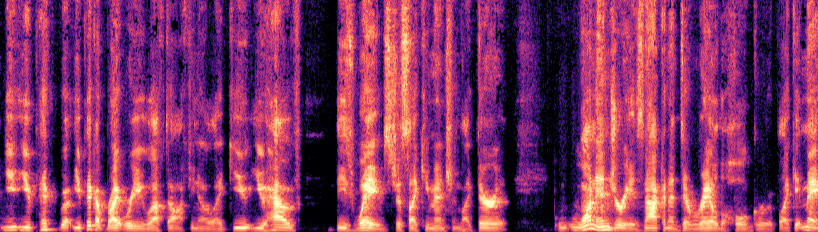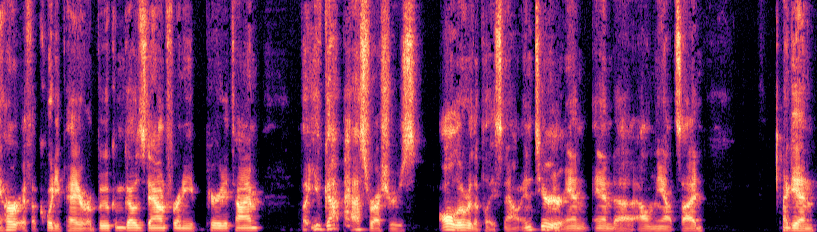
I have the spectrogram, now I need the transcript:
you you pick you pick up right where you left off. You know, like you you have these waves, just like you mentioned. Like there, one injury is not going to derail the whole group. Like it may hurt if a Paye or a Bukum goes down for any period of time, but you've got pass rushers all over the place now, interior mm-hmm. and and uh, out on the outside. Again,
